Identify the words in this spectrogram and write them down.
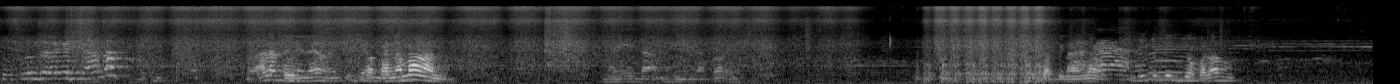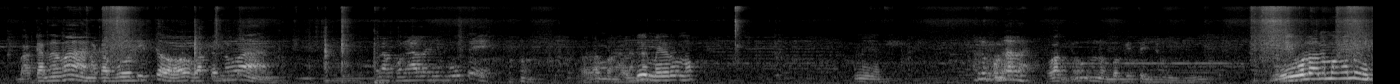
Sponsor agad ni anak. Alam na nila yun. Baka naman. Mahina, mahina to eh. Sabi nga niya, video-video ka lang. Baka naman, nakabuti to. oh. Baka naman. Walang pangalan yung buti eh. Wala pa Hindi, mayroon no. Ano yan? Ano pangalan? Huwag nyo, ano bagitin nyo. Eh, wala namang ano eh.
